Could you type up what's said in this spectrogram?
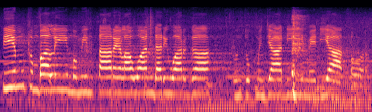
Tim kembali meminta relawan dari warga untuk menjadi mediator.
